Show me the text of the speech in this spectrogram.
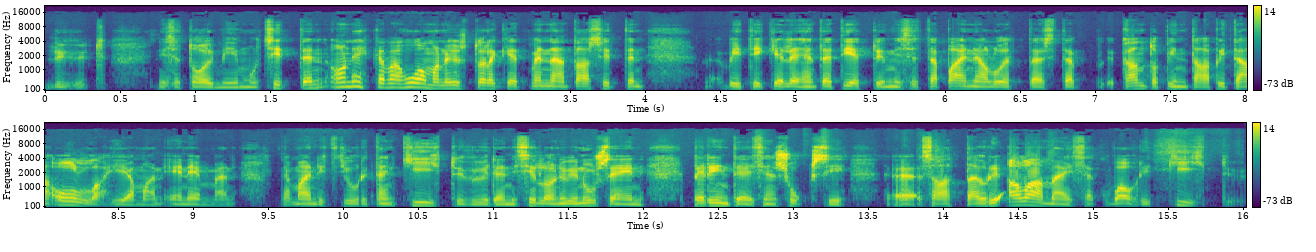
lyhyt, niin se toimii, mutta sitten on ehkä vähän huomannut just tuollakin, että mennään taas sitten vitikeleihin tai tiettyihin, missä sitä painealuetta ja sitä kantopintaa pitää olla hieman enemmän, ja mainitsit juuri tämän kiihtyvyyden, niin silloin hyvin usein perinteisen suksi saattaa juuri alamäissä, kun vauhdit kiihtyy,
